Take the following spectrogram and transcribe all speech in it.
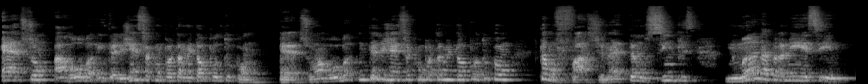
Edson, arroba, inteligenciacomportamental.com Edson, arroba, inteligenciacomportamental.com Tão fácil, né? Tão simples. Manda para mim esse,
